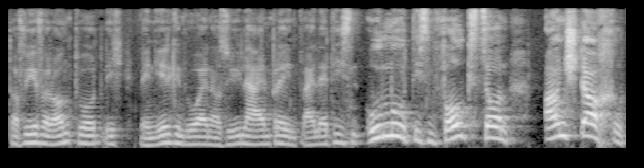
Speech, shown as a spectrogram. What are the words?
dafür verantwortlich, wenn irgendwo ein Asylheim brennt, weil er diesen Unmut, diesen Volkszorn anstachelt,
